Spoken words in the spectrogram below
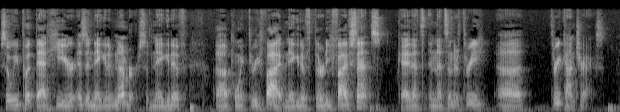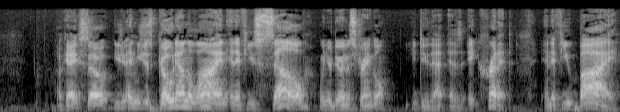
So we put that here as a negative number. So negative, uh, 0.35, negative 35 cents. Okay, that's and that's under three uh, three contracts. Okay, so you, and you just go down the line, and if you sell when you're doing a strangle, you do that as a credit. And if you buy,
